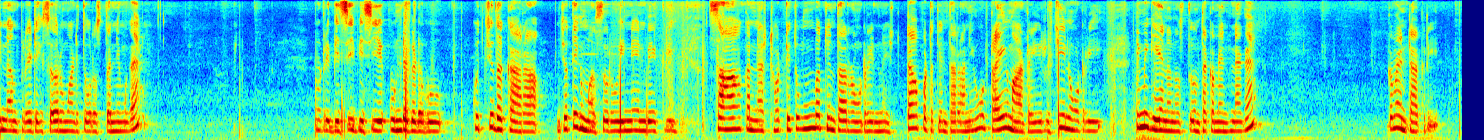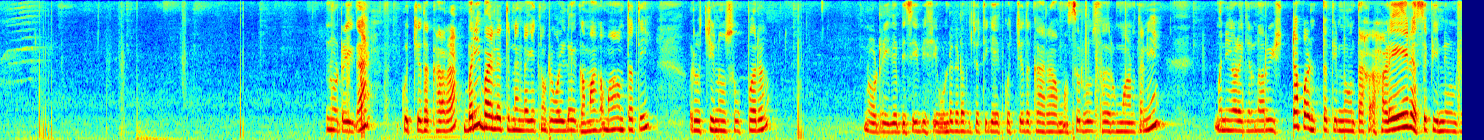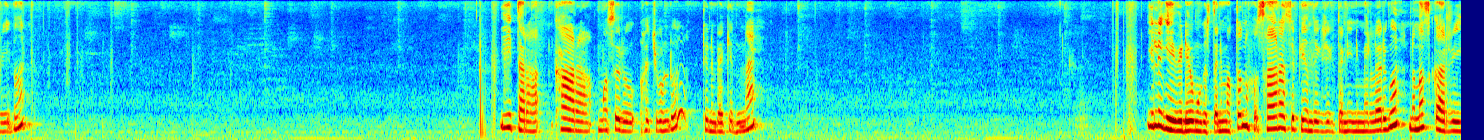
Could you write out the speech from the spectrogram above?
ಇನ್ನೊಂದು ಪ್ಲೇಟಿಗೆ ಸರ್ವ್ ಮಾಡಿ ತೋರಿಸ್ತಾನೆ ನಿಮ್ಗೆ. ನೋಡಿರಿ, ಬಿಸಿ ಬಿಸಿ ಉಂಡೆಗಡಬು, ಕುಚ್ಚಿದ ಖಾರ, ಜೊತೆಗೆ ಮೊಸರು, ಇನ್ನೇನು ಬೇಕ್ರಿ? ಸಾಕನ್ನಷ್ಟು ಹೊಟ್ಟೆ ತುಂಬ ತಿಂತಾರೆ ನೋಡ್ರಿ, ಇನ್ನು ಇಷ್ಟಪಟ್ಟು ತಿಂತಾರೆ. ನೀವು ಟ್ರೈ ಮಾಡಿರಿ, ರುಚಿ ನೋಡಿರಿ. ನಿಮಗೇನು ಅನ್ನಿಸ್ತು ಅಂತ ಕಮೆಂಟ್ನಾಗ ಕಮೆಂಟ್ ಹಾಕ್ರಿ. ನೋಡ್ರಿ ಈಗ ಕುಚ್ಚಿದ ಖಾರ. ಬರೀ ಬಾಯ್ಲೆ ತಿನ್ನಂಗಾಗೈತೆ ನೋಡ್ರಿ, ಒಳ್ಳೆ ಘಮ ಘಮ ಅಂತತಿ. ರುಚಿನೂ ಸೂಪರು ನೋಡ್ರಿ ಈಗ ಬಿಸಿ ಬಿಸಿ ಉಂಡೆಗಡಬ ಜೊತೆಗೆ ಕುಚ್ಚಿದ ಖಾರ, ಮೊಸರು, ಸರ್ವ್ ಮಾಡ್ತಾನೆ. ಮನೆಯೊಳಗೆಲ್ಲರೂ ಇಷ್ಟಪಟ್ಟು ತಿನ್ನುವಂತಹ ಹಳೇ ರೆಸಿಪಿ ನೋಡ್ರಿ ಇದು. ಈ ಥರ ಖಾರ, ಮೊಸರು ಹಚ್ಕೊಂಡು ತಿನ್ನಬೇಕಿದನ್ನ ಇಲ್ಲಿಗೆ ಈ ವಿಡಿಯೋ ಮುಗಿಸ್ತಾನೆ. ಮತ್ತೊಂದು ಹೊಸ ರೆಸಿಪಿಯೊಂದಿಗೆ ಸಿಗ್ತಾನೆ ನಿಮ್ಮೆಲ್ಲರಿಗೂ. ನಮಸ್ಕಾರ ರೀ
